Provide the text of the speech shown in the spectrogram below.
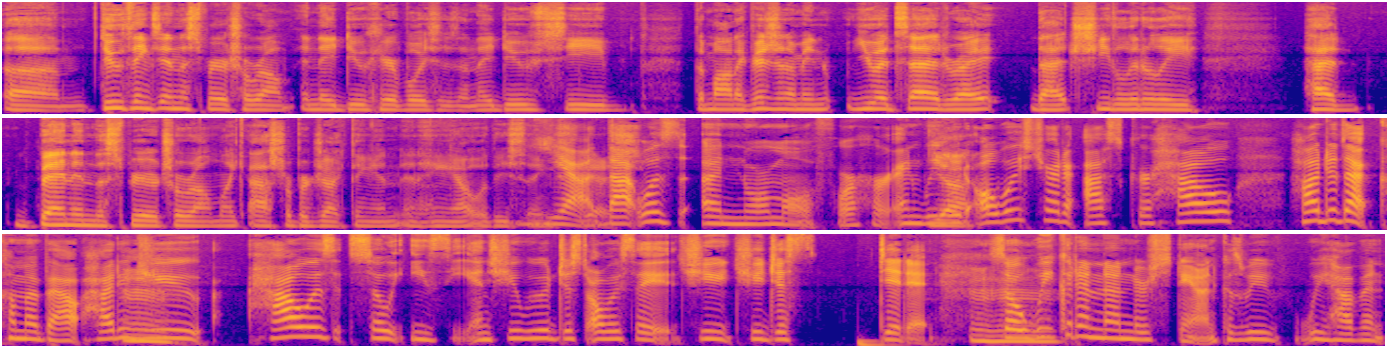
um, do things in the spiritual realm, and they do hear voices, and they do see demonic vision. I mean, you had said right that she literally had been in the spiritual realm, like astral projecting and, and hanging out with these things. Yeah, Yes. that was a normal for her, and we Yeah. would always try to ask her how how did that come about? How did Mm. you? How is it so easy? And she would just always say she she just did it. So Mm-hmm. we couldn't understand because we we haven't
